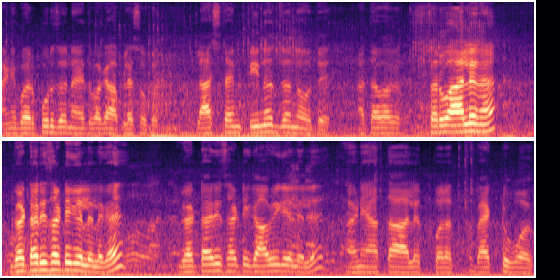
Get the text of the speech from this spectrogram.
आणि भरपूर जण आहेत बघा आपल्यासोबत. लास्ट टाइम तीनच जण होते. आता बघा सर्व आले ना? गटारीसाठी गेलेले काय? गटारीसाठी गावी गेलेले. आणि आता आलेत परत बॅक टू वर्क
